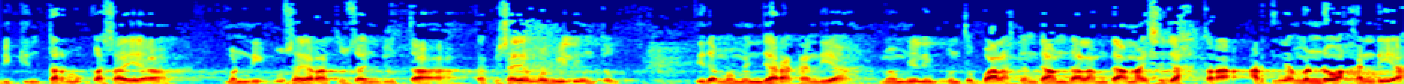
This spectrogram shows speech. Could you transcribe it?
bikin terluka saya, menipu saya ratusan juta, tapi saya memilih untuk tidak memenjarakan dia, memilih untuk balas dendam dalam damai sejahtera. Artinya mendoakan dia.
